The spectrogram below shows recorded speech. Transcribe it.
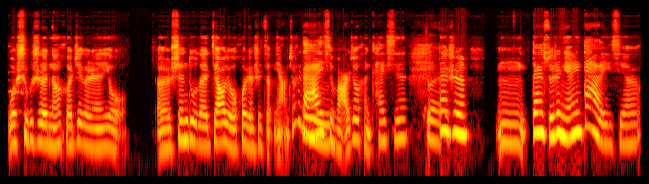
我是不是能和这个人有呃深度的交流，或者是怎么样，就是大家一起玩就很开心。对，但是，嗯，但是随着年龄大了一些，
